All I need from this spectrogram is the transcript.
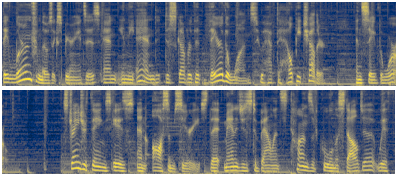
they learn from those experiences and, in the end, discover that they're the ones who have to help each other and save the world. Stranger Things is an awesome series that manages to balance tons of cool nostalgia with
